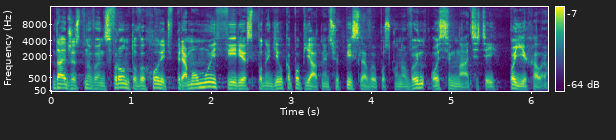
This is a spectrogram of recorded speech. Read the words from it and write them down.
Дайджест новин з фронту виходить в прямому ефірі з понеділка по п'ятницю після випуску новин о 17-й. Поїхали.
